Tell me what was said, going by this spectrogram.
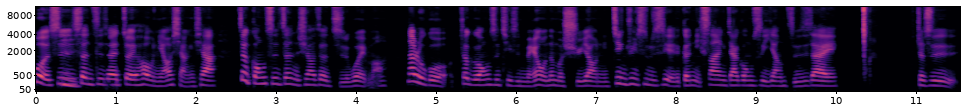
或者是甚至在最后你要想一下。嗯这个公司真的需要这个职位吗？那如果这个公司其实没有那么需要，你进去是不是也跟你上一家公司一样，只是在就是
